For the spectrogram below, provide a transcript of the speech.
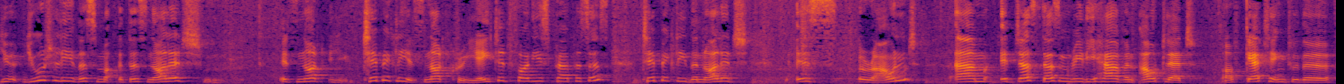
You, usually, this this knowledge. It's not typically it's not created for these purposes. Typically, the knowledge is around. Um, it just doesn't really have an outlet of getting to the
